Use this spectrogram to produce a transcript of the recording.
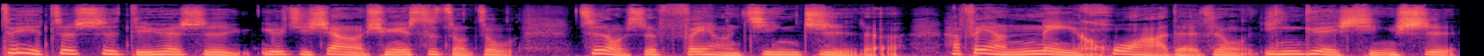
对，这是的确是，尤其像弦乐四重奏这种是非常精致的，它非常内化的这种音乐形式，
